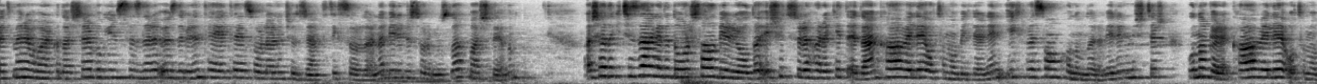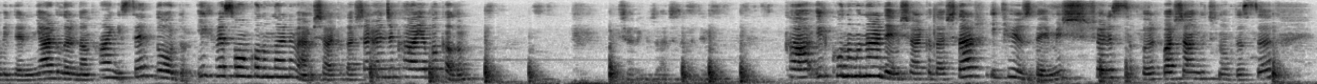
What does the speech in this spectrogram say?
Evet merhaba arkadaşlar. Bugün sizlere Özdemir'in TYT sorularını çözeceğim. Fizik sorularına. Birinci sorumuzla başlayalım. Aşağıdaki çizelgede doğrusal bir yolda eşit süre hareket eden K ve L otomobillerinin ilk ve son konumları verilmiştir. Buna göre K ve L otomobillerinin yargılarından hangisi doğrudur? İlk ve son konumlarını vermiş arkadaşlar. Önce K'ya bakalım. K ilk konumu neredeymiş arkadaşlar? 200'deymiş. Şöyle 0 başlangıç noktası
